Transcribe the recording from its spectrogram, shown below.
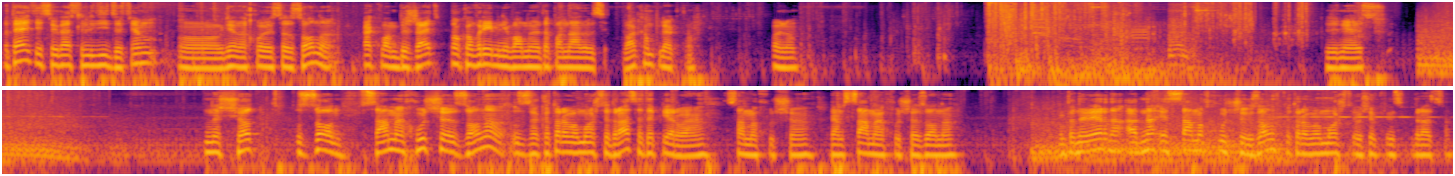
Пытайтесь всегда следить за тем, э, где находится зона, как вам бежать, сколько времени вам на это понадобится. Два комплекта. Понял. Извиняюсь. Насчет зон. Самая худшая зона, за которой вы можете драться, это первая. Самая худшая. Прям самая худшая зона. Это, наверное, одна из самых худших зон, в которой вы можете вообще, в принципе, драться.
